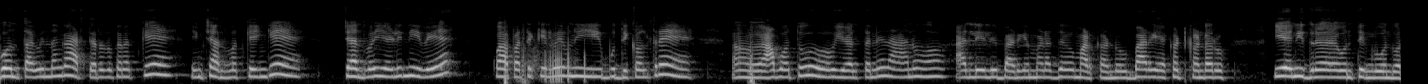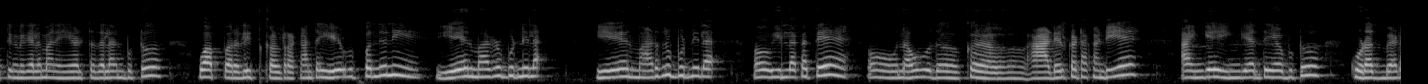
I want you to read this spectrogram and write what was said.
ಬೋನ್ ತಾವಿಂದಂಗೆ ಆಡ್ತಾ ಇರೋದು ಕರತ್ಕೆ ಹಿಂಗೆ ಚಂದ್ವತ್ಕೆ ಹಿಂಗೆ? ಚಂದ್ವ ಹೇಳಿ ನೀವೇ? ಇವನು ಈ ಬುದ್ಧಿ ಕಲ್ತ್ರೆ? ಅವತ್ತು ಹೇಳ್ತಾನೆ ನಾನು ಅಲ್ಲಿ ಇಲ್ಲಿ ಬಾಡಿಗೆ ಮಾಡೋದು ಮಾಡ್ಕೊಂಡು ಬಾಡಿಗೆ ಕಟ್ಕೊಂಡರು ಏನಿದ್ರೆ ಒಂದು ತಿಂಗಳು ಒಂದುವರೆ ತಿಂಗಳಿಗೆಲ್ಲ ಮನೆ ಹೇಳ್ತದಲ್ಲ ಅಂದ್ಬಿಟ್ಟು ಒಪ್ಪರಲ್ಲಿ ಇತ್ಕೊಳ್ರಕ್ಕ ಅಂತ ಹೇಳ್ಬಿಟ್ಟು ಬಂದೀನಿ. ಏನು ಮಾಡಿದ್ರು ಬಿಡ್ನಿಲ್ಲ. ಏನು ಮಾಡಿದ್ರು ಬಿಡ್ನಿಲ್ಲ. ಓ, ಇಲ್ಲ ಕತೆ. ನಾವು ಹಾಡೇಲಿ ಕಟ್ಟಾಕಂಡಿ ಹಂಗೆ ಹಿಂಗೆ ಅಂತ ಹೇಳ್ಬಿಟ್ಟು ಕೊಡೋದು ಬೇಡ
